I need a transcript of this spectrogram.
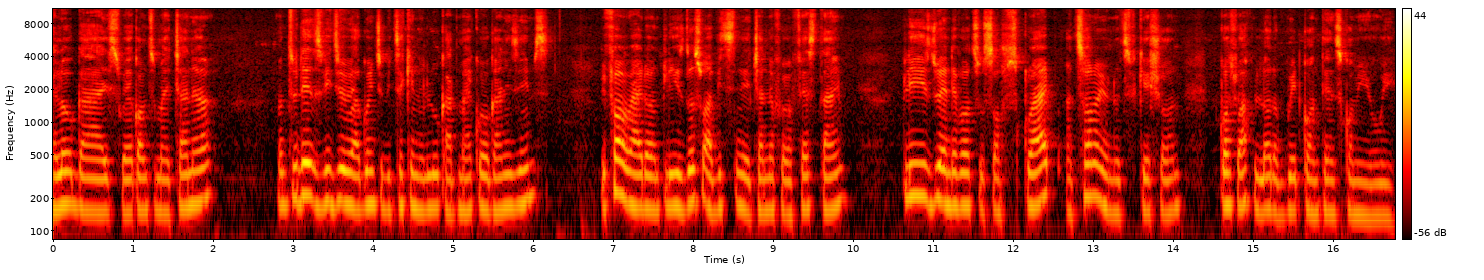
hello guys. Welcome to my channel. On today's video we are going to be taking a look at microorganisms. Before we ride on please those who are visiting the channel for your first time please do endeavor to subscribe and turn on your notification because we have a lot of great contents coming your way.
